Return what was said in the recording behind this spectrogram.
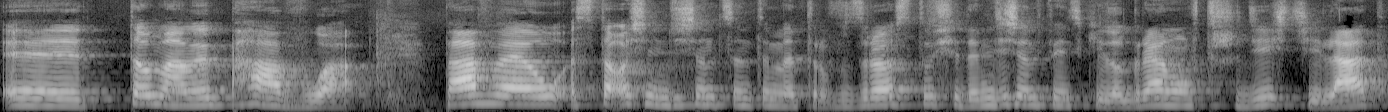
e, to mamy Pawła. Paweł 180 cm wzrostu, 75 kg, 30 lat.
